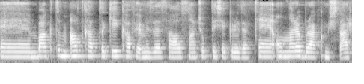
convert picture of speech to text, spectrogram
Ee, baktım alt kattaki kafemize sağ olsunlar çok teşekkür ederim. Ee, onlara bırakmışlar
